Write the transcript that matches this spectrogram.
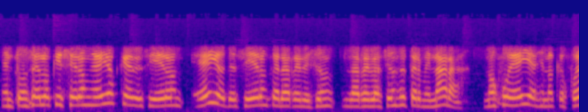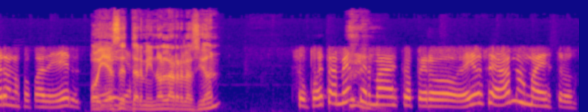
Entonces lo que hicieron ellos, que decidieron, ellos decidieron que la relación, la relación se terminara. No fue ella, sino que fueron los papás de él. ¿O ya se terminó la relación? Supuestamente el maestro, pero ellos se aman, maestro.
